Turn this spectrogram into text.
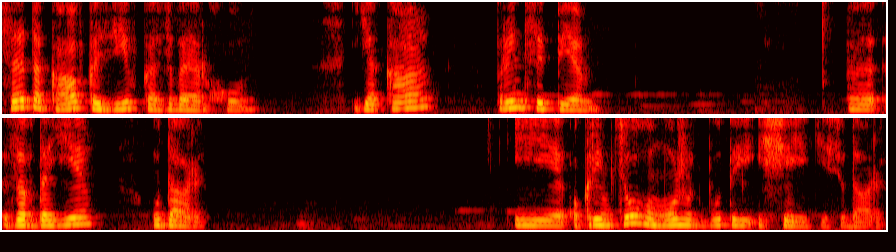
це така вказівка зверху, яка, в принципі, е, завдає удари. І окрім цього, можуть бути іще якісь удари.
